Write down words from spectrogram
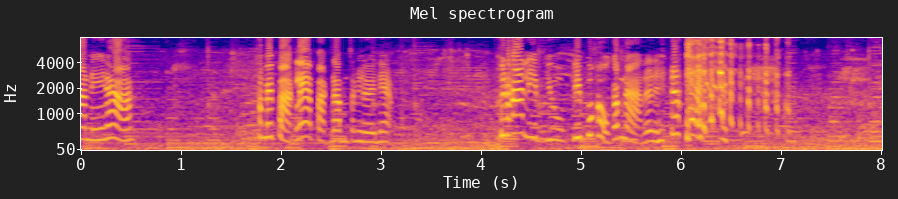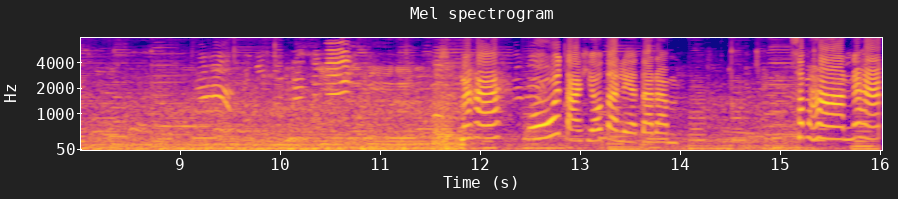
มาณนี้นะคะทำไมปากแลบปากดำจังเลยเนี่ย คือถ้ารีบอยู่รีบพวกเขากำหนาเลยนี่ นะคะ โอ้ยตาเขียวตาเหลียตาดำสะพานนะคะ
